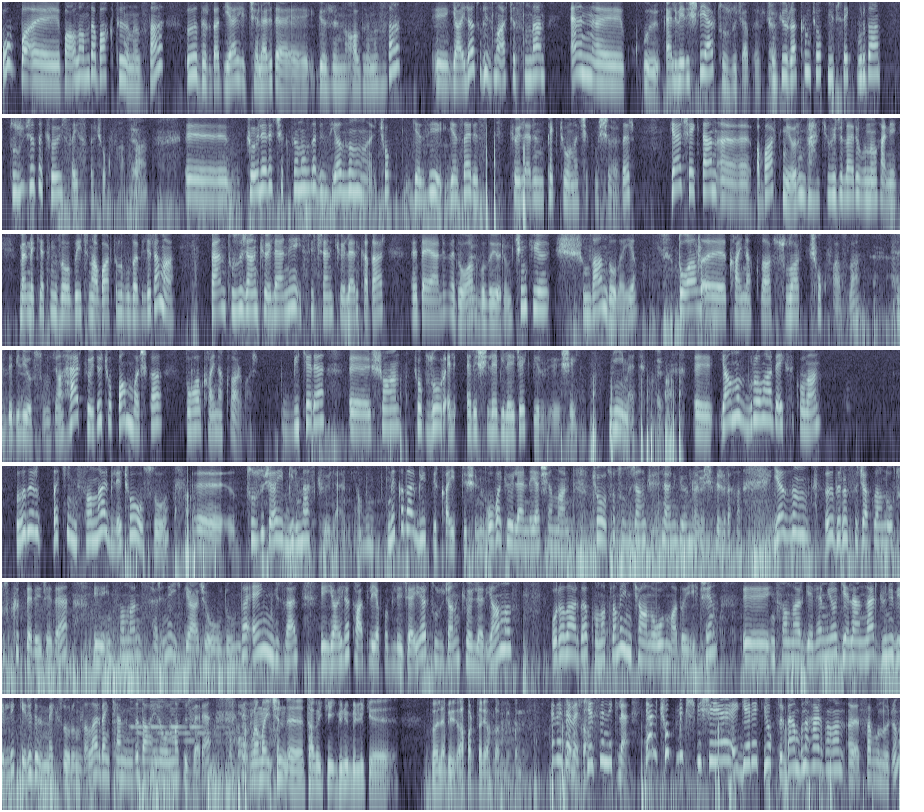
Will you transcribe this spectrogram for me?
O e, bağlamda baktığınızda Iğdır'da diğer ilçeleri de e, göz önüne aldığınızda e, yayla turizmi açısından en elverişli yer Tuzluca'dır. Çünkü rakım çok yüksek. Burada Tuzluca'da köy sayısı da çok fazla. Ee, köylere çıktığınızda biz yazın çok gezi gezeriz. Köylerin pek çoğuna çıkmışızdır. Gerçekten e, abartmıyorum. Belki birileri bunu hani memleketimiz olduğu için abartılı bulabilir ama ben Tuzluca'nın köylerini İsviçre'nin köyleri kadar e, değerli ve doğal buluyorum. Çünkü şundan dolayı doğal e, kaynaklar, sular çok fazla. Siz de biliyorsunuz. Yani her köyde çok bambaşka doğal kaynaklar var. Bu bir kere e, şu an çok zor erişilebilecek bir e, şey, nimet. Evet. E, yalnız buralarda eksik olan Iğdır'daki insanlar bile çoğusu e, Tuzluca'yı bilmez köylerini. Yani bu ne kadar büyük bir kayıp düşünün. Ova köylerinde yaşayan çoğusu Tuzluca'nın köylerini görmemiştir daha. Yazın Iğdır'ın sıcaklarında 30-40 derecede e, insanların serine ihtiyacı olduğunda en güzel e, yayla tatili yapabileceği yer Tuzluca'nın köyleri. Yalnız oralarda konaklama imkanı olmadığı için e, insanlar gelemiyor. Gelenler günübirlik geri dönmek zorundalar. Ben kendim de dahil olmak üzere. Konaklama için e, tabii ki günübirlik e, böyle bir apartlar yapılabilir değil mi? Evet evet Olsa. kesinlikle. Yani çok lüks bir şeye gerek yoktur. Ben bunu her zaman e, savunurum.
